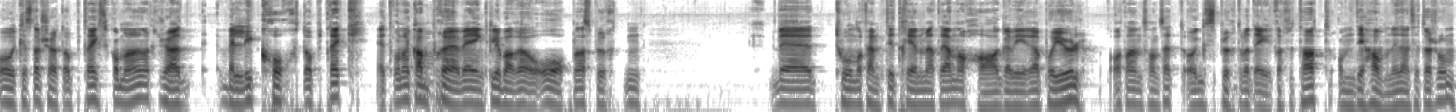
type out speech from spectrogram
og Kristoff kjører et opptrekk, så kommer han nok til å kjøre et veldig kort opptrekk. Jeg tror nok han prøver egentlig bare å åpne spurten ved 250-300 meter igjen og ha Gavira på hjul. Og at han sånn sett òg spurte over et eget resultat, om de havner i den situasjonen.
